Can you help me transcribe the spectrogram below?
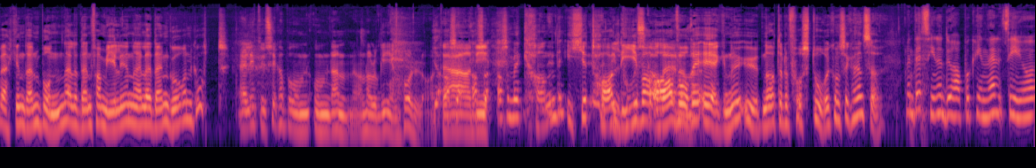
verken den bonden eller den familien eller den gården godt. Jeg er litt usikker på om, om den analogien holder. Ja, det altså, er de, altså, altså, Vi kan ikke ta livet av våre egne uten at det får store konsekvenser. Men det synet du har på kvinner, sier jo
